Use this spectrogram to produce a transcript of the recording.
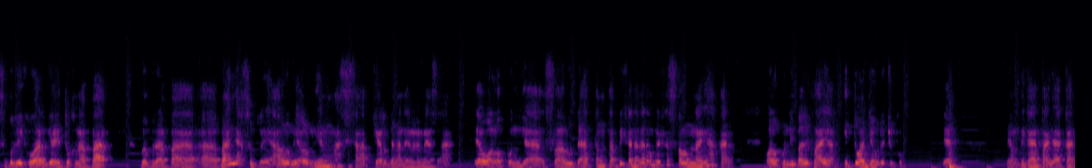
sebagai keluarga itu kenapa beberapa uh, banyak sebetulnya alumni-alumni yang masih sangat care dengan MMSA. Ya walaupun nggak selalu datang, tapi kadang-kadang mereka selalu menanyakan, walaupun di balik layar itu aja udah cukup. Ya, yang penting kalian tanyakan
